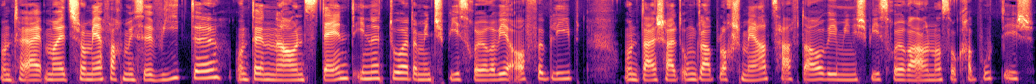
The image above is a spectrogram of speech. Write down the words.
Und da hat man jetzt schon mehrfach müssen weiten und dann auch einen Stand rein tun, damit die Speiseröhre wie offen bleibt. Und da ist halt unglaublich schmerzhaft auch, weil meine Speiseröhre auch noch so kaputt ist.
